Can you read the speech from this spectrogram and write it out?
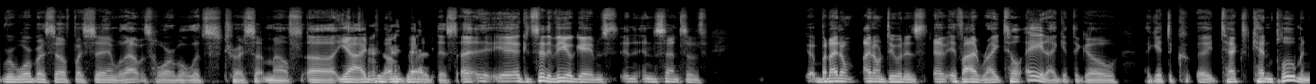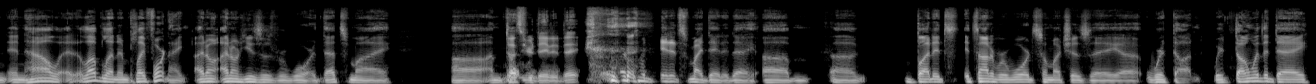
reward myself by saying, "Well, that was horrible. Let's try something else." Uh, yeah, I, I'm bad at this. I, I could say the video games in, in the sense of, but I don't. I don't do it as if I write till eight. I get to go. I get to uh, text Ken Plume and, and Hal Lublin and play Fortnite. I don't. I don't use it as reward. That's my. Uh, I'm. That's your day to day. it's my day to day. Um, uh, but it's it's not a reward so much as a uh, we're done. We're done with the day,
